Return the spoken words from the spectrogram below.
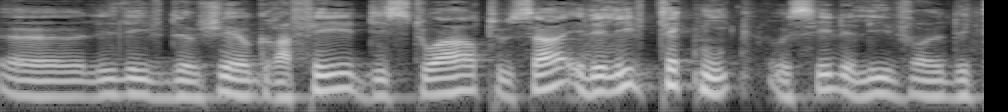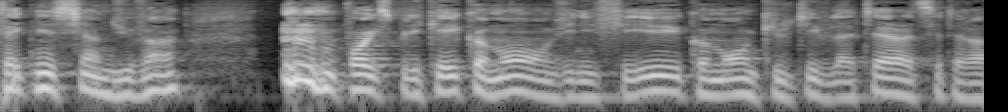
euh, les livres de géographie, d'histoire, tout ça, et les livres techniques aussi, les livres des techniciens du vin, pour expliquer comment on vinifie, comment on cultive la terre, etc.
